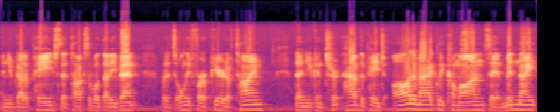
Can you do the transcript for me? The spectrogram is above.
and you've got a page that talks about that event, but it's only for a period of time, then you can have the page automatically come on, say at midnight,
